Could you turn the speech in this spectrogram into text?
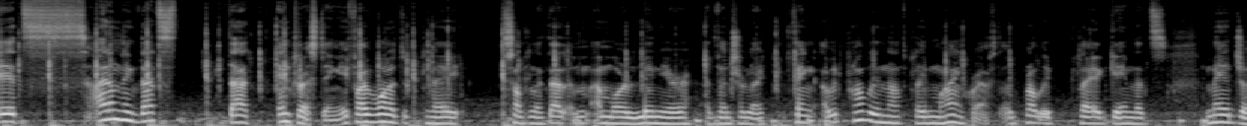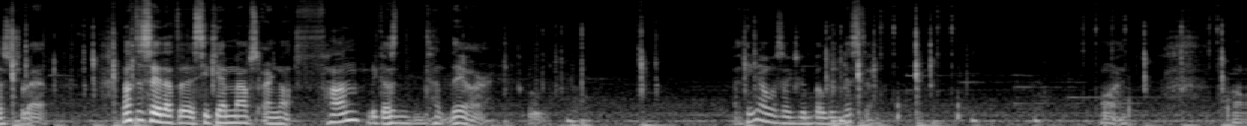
it's I don't think that's that interesting. If I wanted to play something like that, um, a, more linear adventure-like thing, I would probably not play Minecraft. I would probably play a game that's made just for that. Not to say that the CTM maps are not fun, because they are. I think I was actually building this thing. Alright. Well.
